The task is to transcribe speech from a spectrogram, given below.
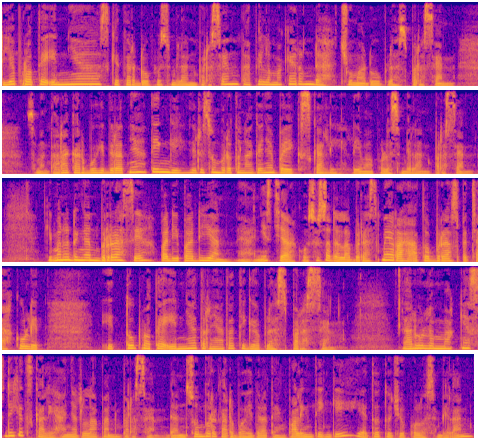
Dia proteinnya sekitar 29%, tapi lemaknya rendah, cuma 12%. Sementara karbohidratnya tinggi, jadi sumber tenaganya baik sekali, 59%. Gimana dengan beras ya, padi-padian? Nah, ini secara khusus adalah beras merah atau beras pecah kulit. Itu proteinnya ternyata 13%. Lalu lemaknya sedikit sekali, hanya 8%. Dan sumber karbohidrat yang paling tinggi yaitu 79%.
